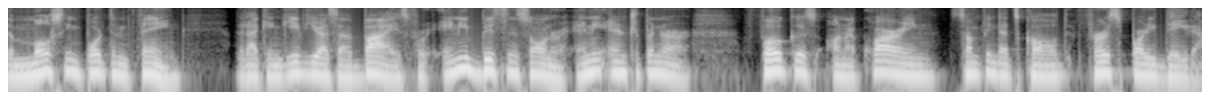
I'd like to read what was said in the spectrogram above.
the most important thing that I can give you as advice for any business owner, any entrepreneur, focus on acquiring something that's called first party data.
